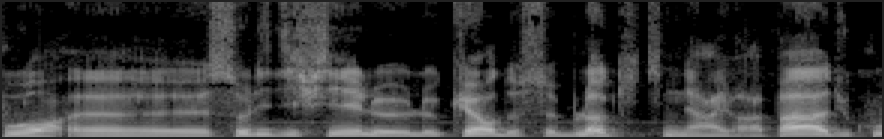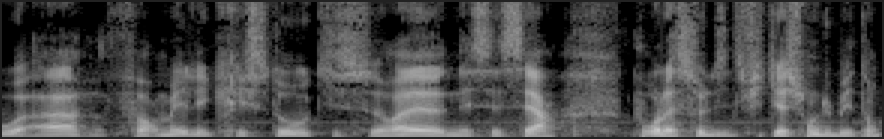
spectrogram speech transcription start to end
pour euh, solidifier le, cœur de ce bloc qui n'arrivera pas du coup à former les cristaux qui seraient nécessaires pour la solidification du béton.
